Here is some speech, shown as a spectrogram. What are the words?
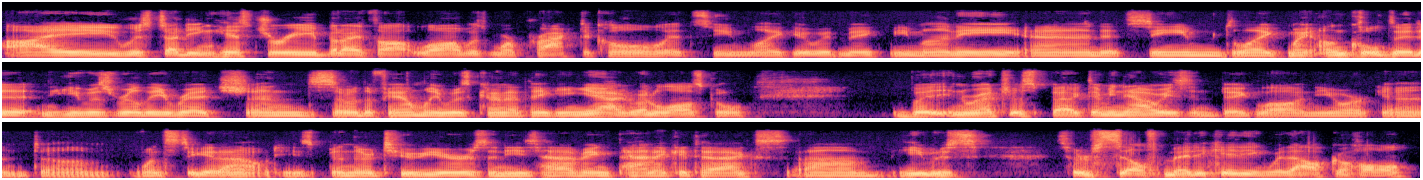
I was studying history, but I thought law was more practical. It seemed like it would make me money, and it seemed like my uncle did it, and he was really rich. And so the family was kind of thinking, yeah, go to law school. But in retrospect, I mean, now he's in big law in New York and um, wants to get out. He's been there two years and he's having panic attacks. Um, he was sort of self medicating with alcohol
